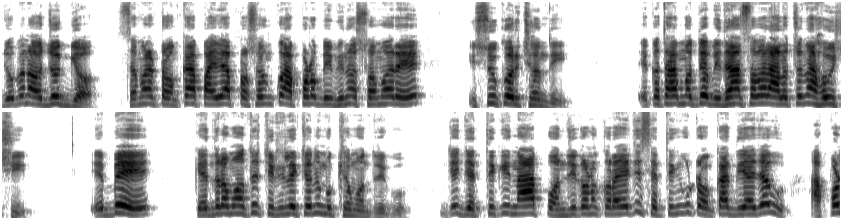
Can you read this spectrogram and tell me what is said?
যে অযোগ্য সে টঙ্কা পাইবা প্রসঙ্গ আপনার বিভিন্ন সময় ইস্যু করছেন একথা বিধানসভার আলোচনা হয়েছি এবে କେନ୍ଦ୍ରମନ୍ତ୍ରୀ ଚିଠି ଲେଖିଛନ୍ତି ମୁଖ୍ୟମନ୍ତ୍ରୀଙ୍କୁ ଯେ ଯେତିକି ନାଁ ପଞ୍ଜୀକରଣ କରାଯାଇଛି ସେତିକି ଟଙ୍କା ଦିଆଯାଉ ଆପଣ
